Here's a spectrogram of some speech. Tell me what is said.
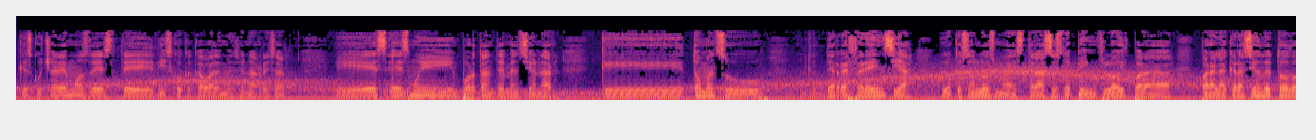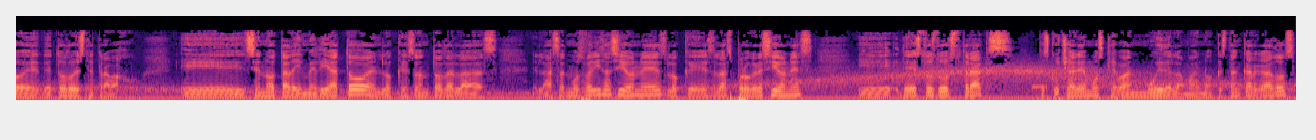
que, escucharemos de este disco que acaba de mencionar Rizar, es, es muy importante mencionar que toman su de referencia lo que son los maestrazos de Pink Floyd para, para la creación de todo, de todo este trabajo. Eh, se nota de inmediato en lo que son todas las, las atmosferizaciones, lo que es las progresiones eh, de estos dos tracks que escucharemos que van muy de la mano, que están cargados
